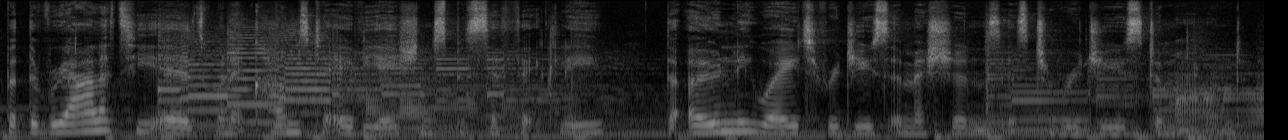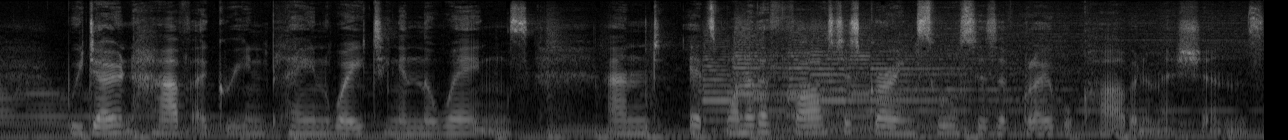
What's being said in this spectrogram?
But the reality is, when it comes to aviation specifically, the only way to reduce emissions is to reduce demand. We don't have a green plane waiting in the wings, and it's one of the fastest growing sources of global carbon emissions.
